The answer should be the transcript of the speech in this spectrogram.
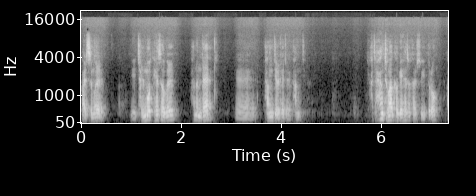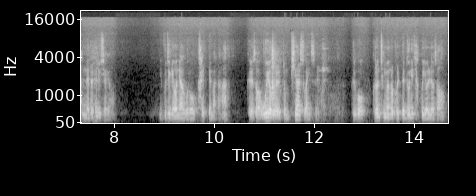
말씀을 이 잘못 해석을 하는데 에, 방지를 해줘요. 방지. 가장 정확하게 해석할 수 있도록 안내를 해주셔요. 이 무지개 언약으로 갈 때마다. 그래서 오역을 좀 피할 수가 있어요. 그리고 그런 측면을 볼때 눈이 자꾸 열려서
